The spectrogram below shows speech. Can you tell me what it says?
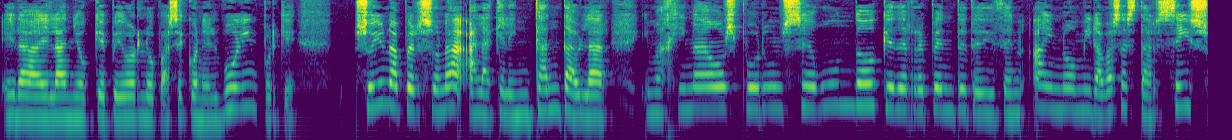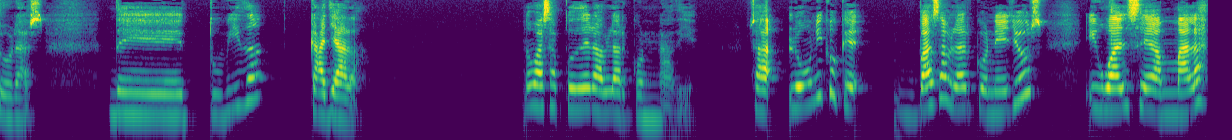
era el año que peor lo pasé con el bullying porque soy una persona a la que le encanta hablar. Imaginaos por un segundo que de repente te dicen ay no, mira, vas a estar seis horas de tu vida callada. No vas a poder hablar con nadie. O sea, lo único que vas a hablar con ellos igual sean malas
